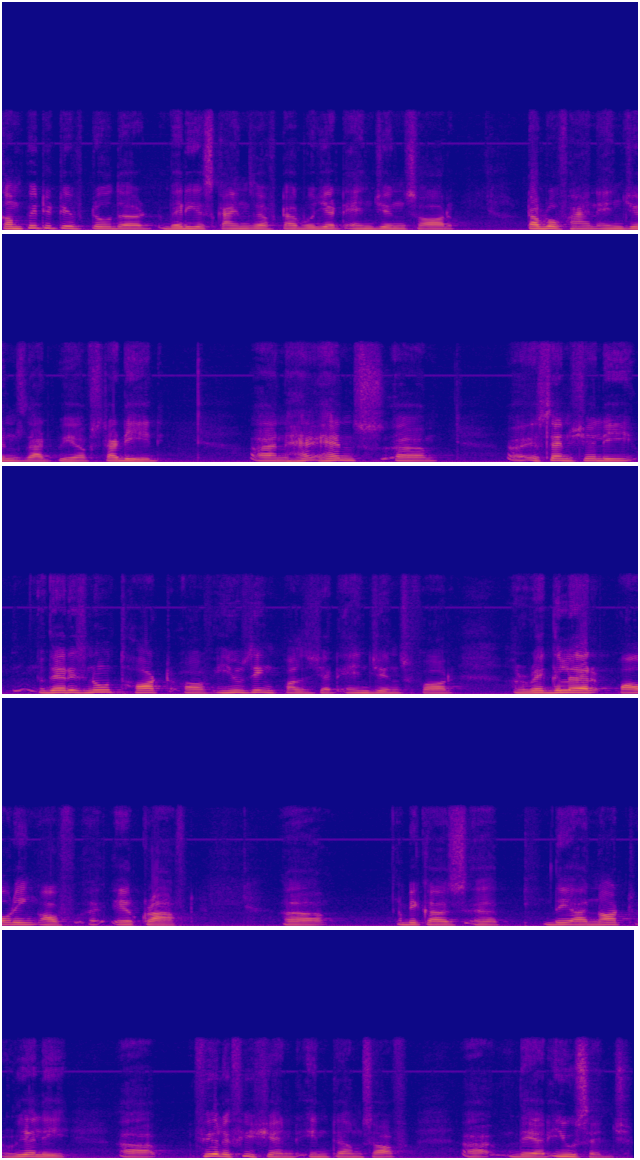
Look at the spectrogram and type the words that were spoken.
competitive to the various kinds of turbojet engines or turbofan engines that we have studied and hence uh, essentially there is no thought of using pulse jet engines for regular powering of uh, aircraft, uh, because uh, they are not really uh, fuel efficient in terms of uh, their usage.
